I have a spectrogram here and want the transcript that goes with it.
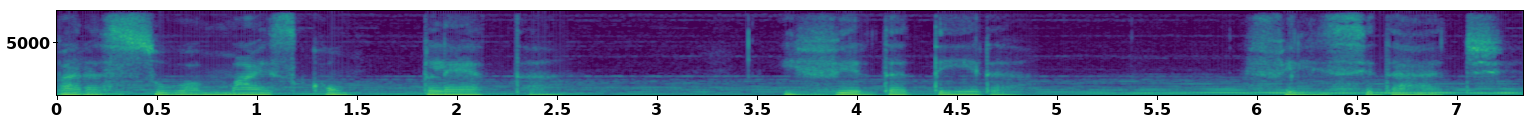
Para a sua mais completa e verdadeira felicidade.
